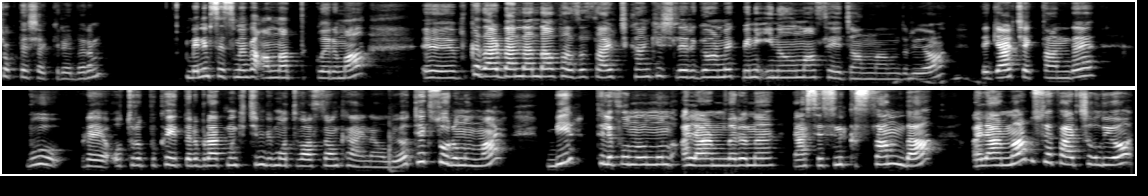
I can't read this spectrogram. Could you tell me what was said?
çok teşekkür ederim. Benim sesime ve anlattıklarıma Eee, bu kadar benden daha fazla sahip çıkan kişileri görmek beni inanılmaz heyecanlandırıyor ve gerçekten de buraya oturup bu kayıtları bırakmak için bir motivasyon kaynağı oluyor. Tek sorunum var. Bir, telefonumun alarmlarını, yani sesini kıssam da alarmlar bu sefer çalıyor.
